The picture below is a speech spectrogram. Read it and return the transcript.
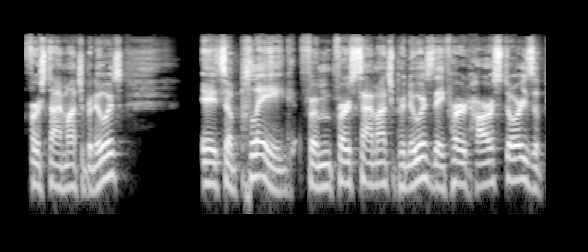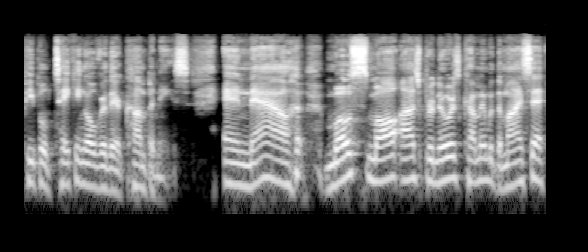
first time entrepreneurs it's a plague from first time entrepreneurs. They've heard horror stories of people taking over their companies. And now most small entrepreneurs come in with the mindset,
